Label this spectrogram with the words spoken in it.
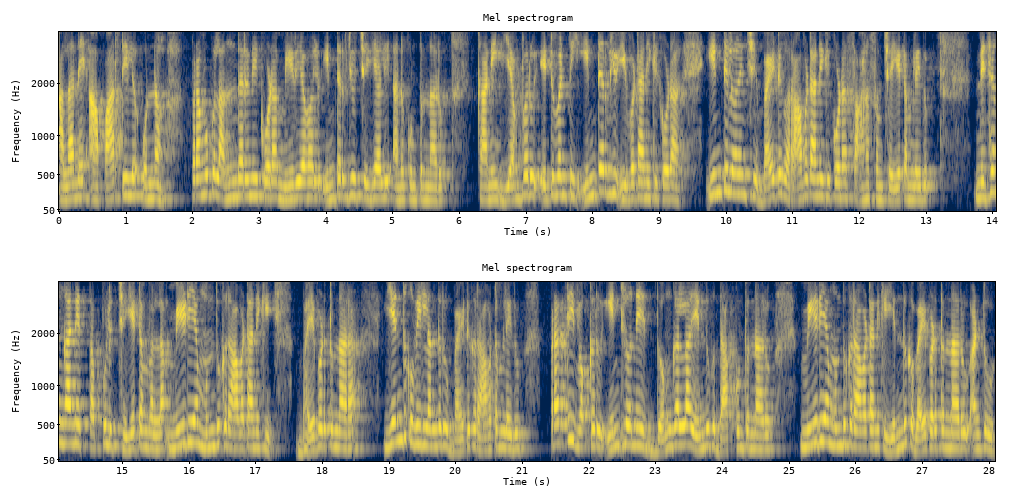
అలానే ఆ పార్టీలో ఉన్న ప్రముఖులందరినీ కూడా మీడియా వాళ్ళు ఇంటర్వ్యూ చేయాలి అనుకుంటున్నారు. కానీ ఎవ్వరు ఎటువంటి ఇంటర్వ్యూ ఇవ్వటానికి కూడా ఇంటిలో నుంచి బయటకు రావడానికి కూడా సాహసం చేయటం లేదు. నిజంగానే తప్పులు చేయటం వల్ల మీడియా ముందుకు రావటానికి భయపడుతున్నారా? ఎందుకు వీళ్ళందరూ బయటకు రావటం లేదు? ప్రతి ఒక్కరూ ఇంట్లోనే దొంగల్లా ఎందుకు దాక్కుంటున్నారు? మీడియా ముందుకు రావటానికి ఎందుకు భయపడుతున్నారు? అంటూ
